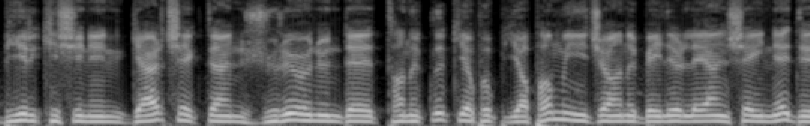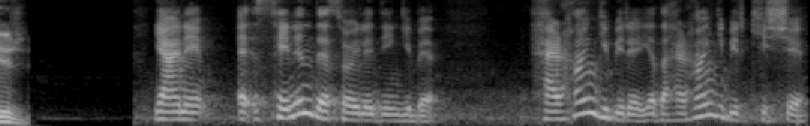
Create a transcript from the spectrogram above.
Bir kişinin gerçekten jüri önünde tanıklık yapıp yapamayacağını belirleyen şey nedir? Yani e, senin de söylediğin gibi herhangi biri ya da herhangi bir kişi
